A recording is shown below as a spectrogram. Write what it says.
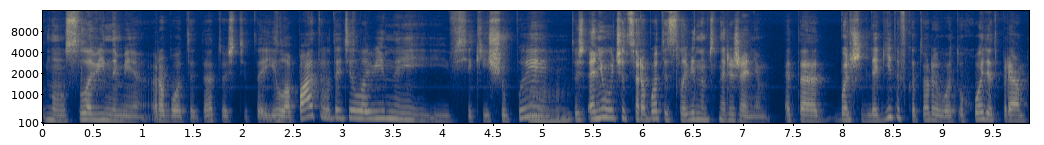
ну, с лавинами работать, да, то есть это и лопаты вот эти лавины, и всякие щупы. Mm-hmm. То есть они учатся работать с лавинным снаряжением. Это больше для гидов, которые вот уходят прям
